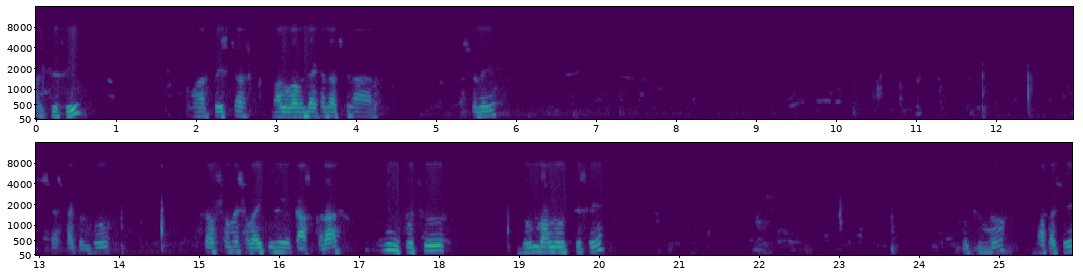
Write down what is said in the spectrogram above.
আসতেছি। আমার পেজটা ভালোভাবে দেখা যাচ্ছে না আর আসলে চেষ্টা করব। সবসময় সবাইকে নিয়ে কাজ করার। প্রচুর ধুল ভালো উঠতেছে। প্রচণ্ড বাতাসে।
